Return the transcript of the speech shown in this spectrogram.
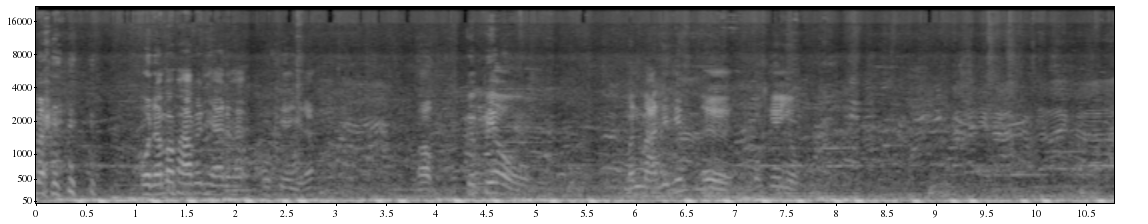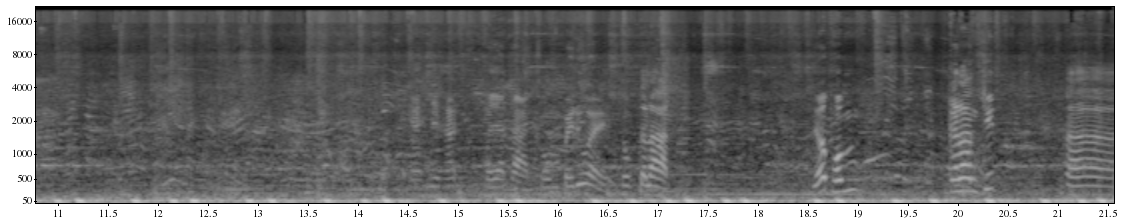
ได้ไหมโอ้น้ำมะพร้าวแท้ๆนะฮะโอเคอยู่นะออกเปรี้ยวๆมันหวานนิดๆเออโอเคอยู่อะนี่ฮะบรรยากาศชมไปด้วยชมตลาด เดี๋ยวผมกำลังคิดอ่า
